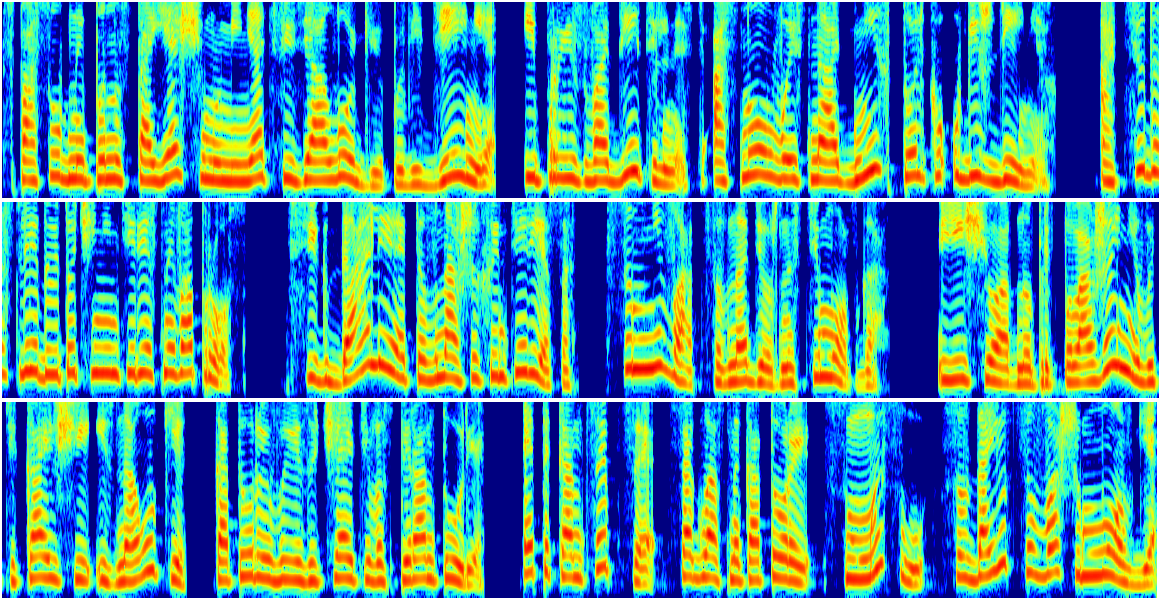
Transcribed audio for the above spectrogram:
способный по-настоящему менять физиологию, поведение и производительность, основываясь на одних только убеждениях. Отсюда следует очень интересный вопрос. Всегда ли это в наших интересах сомневаться в надежности мозга? Еще одно предположение, вытекающее из науки, которую вы изучаете в аспирантуре. Это концепция, согласно которой смысл создается в вашем мозге,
